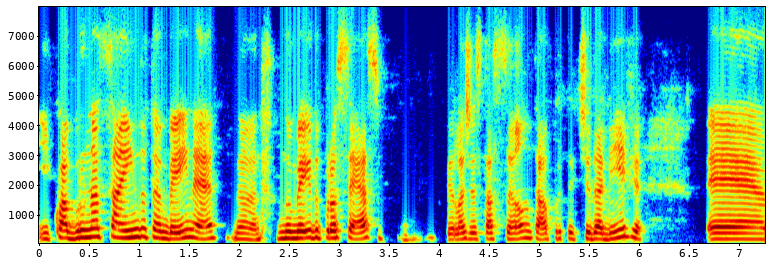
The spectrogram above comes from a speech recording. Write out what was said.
e com a Bruna saindo também, né, no meio do processo, pela gestação e tal, por ter tido a Lívia, é,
